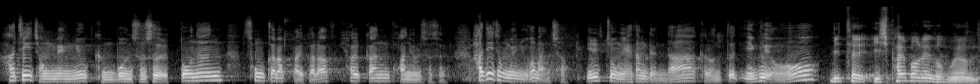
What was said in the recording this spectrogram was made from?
하지 정맥류 근본 수술 또는 손가락 발가락 혈관 관열 수술. 하지 정맥류가 많죠. 일종에 해당된다 그런 뜻이고요. 밑에 28번에도 보면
